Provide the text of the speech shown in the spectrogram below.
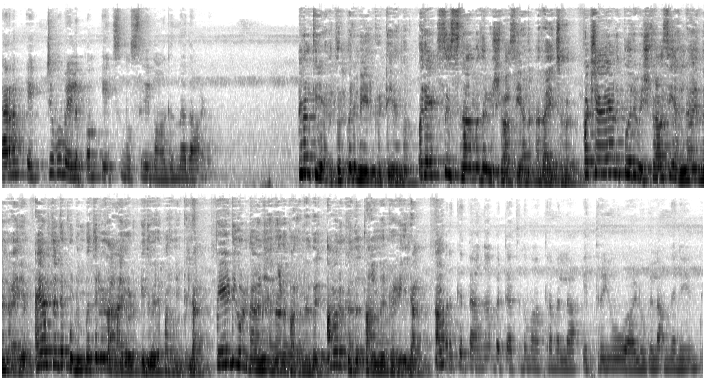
കാരണം ഏറ്റവും എളുപ്പം എക്സ് മുസ്ലിം ആകുന്നതാണ് നിങ്ങൾക്ക് ഈ അടുത്ത് ഒരു മെയിൽ കിട്ടിയിരുന്നു. ഒരു എക്സ് ഇസ്ലാമത വിശ്വാസിയാണ് അത് അയച്ചത്. പക്ഷെ അയാൾ ഇപ്പോൾ ഒരു വിശ്വാസി അല്ല എന്ന കാര്യം അയാൾ തന്റെ കുടുംബത്തിലുള്ള ആരോടും ഇതുവരെ പറഞ്ഞിട്ടില്ല. പേടി കൊണ്ടാണ് എന്നാണ് പറഞ്ഞത്. അവർക്കത് താങ്ങാൻ കഴിയില്ല. അവർക്ക് താങ്ങാൻ പറ്റാത്തത് മാത്രമല്ല എത്രയോ ആളുകൾ അങ്ങനെയുണ്ട്.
